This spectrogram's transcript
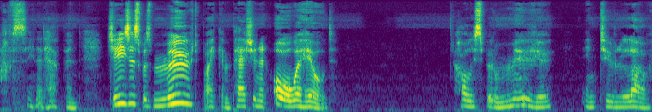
I've seen it happen. Jesus was moved by compassion and all were healed. Holy Spirit will move you into love,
